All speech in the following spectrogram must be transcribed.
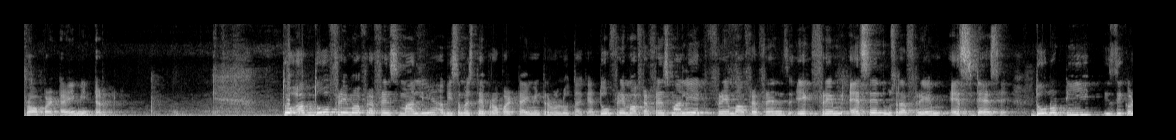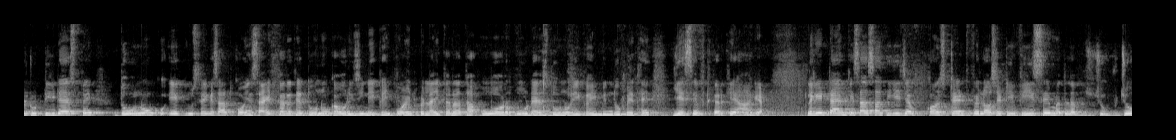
proper time interval तो अब दो फ्रेम ऑफ़ रेफरेंस मान लिए, अभी समझते हैं प्रॉपर टाइम इंटरवल होता क्या दो फ्रेम ऑफ़ रेफरेंस मान लिए, एक फ्रेम ऑफ़ रेफरेंस एक फ्रेम एस है, दूसरा फ्रेम एस डैश है। दोनों T is equal to T dash पे, दोनों को एक दूसरे के साथ कोइंसाइड कर रहे थे, दोनों का ओरिजिन एक ही पॉइंट पे लाई कर रहा था ओ और ओ डैश दोनों एक ही बिंदु पे थे, ये शिफ्ट करके आ गया। लेकिन टाइम के साथ साथ ये जब कॉन्स्टेंट वेलोसिटी वी से मतलब जो जो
